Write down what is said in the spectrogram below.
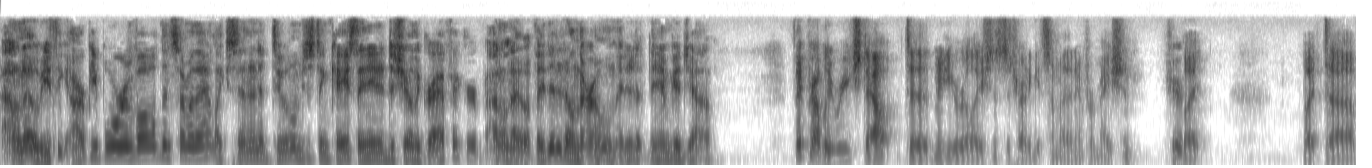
I don't know. You think our people were involved in some of that, like sending it to them just in case they needed to show the graphic, or I don't know. If they did it on their own, they did a damn good job. They probably reached out to media relations to try to get some of that information. Sure. But, but uh,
